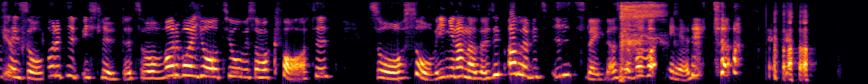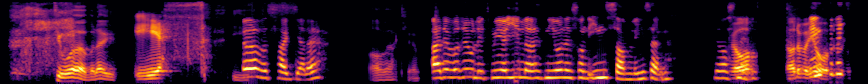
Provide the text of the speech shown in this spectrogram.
och sen så var det typ i slutet så var det bara jag och Tove som var kvar typ. Så sov ingen annan så hade typ alla blivit utslängda. Så jag bara, vad är detta? Tog över dig. Yes! I- Övertaggade. Ja, verkligen. Ja, det var roligt men jag gillar att ni gjorde en sån insamling sen. Det var Ja, snällt. Ja, det var Det är jag. inte lite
